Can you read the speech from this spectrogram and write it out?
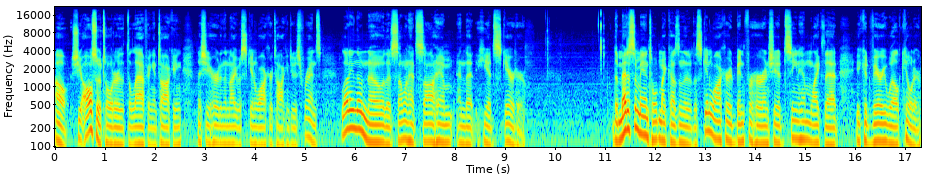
Oh, she also told her that the laughing and talking that she heard in the night was Skinwalker talking to his friends, letting them know that someone had saw him and that he had scared her. The medicine man told my cousin that if the skinwalker had been for her and she had seen him like that, it could very well kill her.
